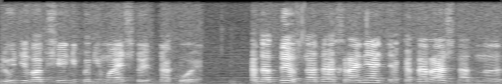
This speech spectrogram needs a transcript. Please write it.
люди вообще не понимают, что это такое. Когда деф надо охранять, а когда раш надо на-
